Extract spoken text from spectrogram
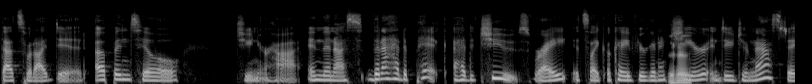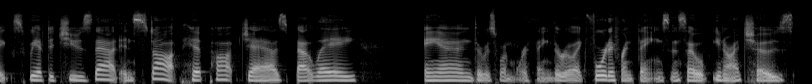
that's what I did up until junior high. And then I then I had to pick. I had to choose, right? It's like, okay, if you're going to uh-huh. cheer and do gymnastics, we have to choose that and stop hip hop, jazz, ballet, and there was one more thing. There were like four different things. And so, you know, I chose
